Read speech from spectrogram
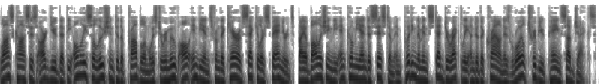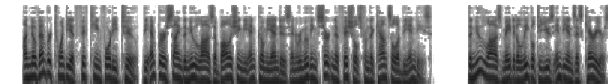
Las Casas argued that the only solution to the problem was to remove all Indians from the care of secular Spaniards, by abolishing the encomienda system and putting them instead directly under the crown as royal tribute-paying subjects. On November 20, 1542, the emperor signed the new laws abolishing the encomiendas and removing certain officials from the Council of the Indies. The new laws made it illegal to use Indians as carriers,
